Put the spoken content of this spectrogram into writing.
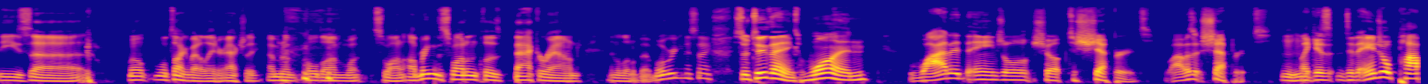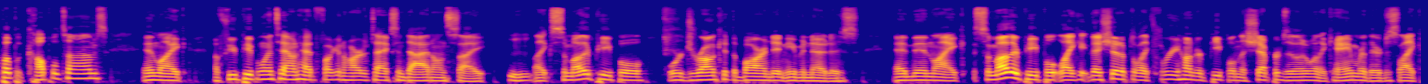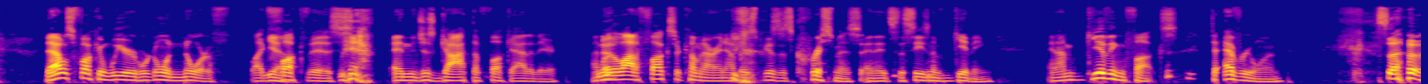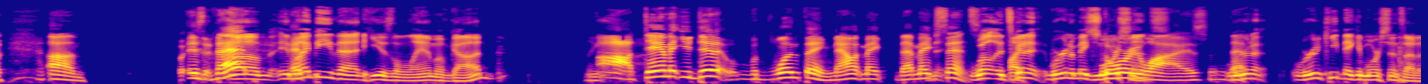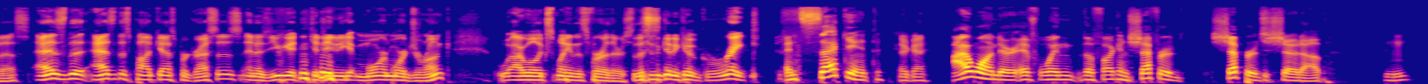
these uh, well, we'll talk about it later. Actually, I'm gonna hold on what swaddle. I'll bring the swaddling clothes back around in a little bit. What were you gonna say? So two things. One, why did the angel show up to shepherds? Why was it shepherds? Mhm. Like, is did the angel pop up a couple times and like a few people in town had fucking heart attacks and died on sight? Mhm. Like some other people were drunk at the bar and didn't even notice. And then like some other people, like they showed up to like 300 people and the shepherds are the only one that came where they're just like, that was fucking weird. We're going north. Like Yeah. fuck this. yeah. and just got the fuck out of there. I know What- a lot of fucks are coming out right now, but it's because it's Christmas and it's the season of giving. and I'm giving fucks to everyone. So, um, is it that? um, it and- might be that he is the Lamb of God. Like, Ah, damn it! You did it with one thing. Now it make that makes sense. Well, it's Like, gonna we're gonna make more story sense. wise. We're gonna we're gonna keep making more sense out of this as the as this podcast progresses and as you get continue to get more and more drunk. I will explain this further. So this is gonna go great. and second, Okay. I wonder if when the fucking shepherd shepherds showed up, Mhm.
